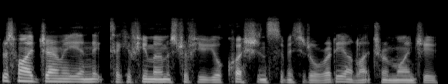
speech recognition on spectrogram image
Just while Jeremy and Nick take a few moments to review your questions submitted already, I'd like to remind you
